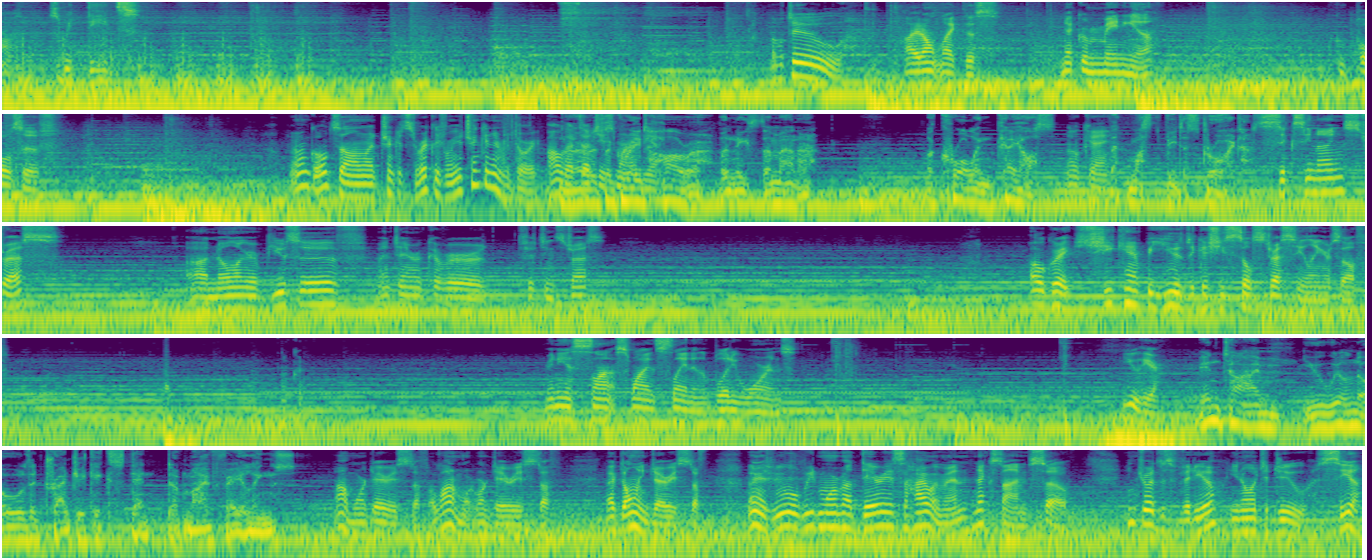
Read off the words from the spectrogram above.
Oh, sweet deeds. Level 2. I don't like this. Necromania. Compulsive. You're on gold selling want trinkets directly from your trinket inventory. Oh, that's there actually is a a smart great idea. horror beneath the manor. A crawling chaos Okay. that must be destroyed. 69 stress. Uh, no longer abusive. Maintain recover 15 stress. Oh great, she can't be used because she's still stress healing herself. Okay. Many a sli- swine slain in the bloody warrens. You here. In time, you will know the tragic extent of my failings. Oh, more Darius stuff. A lot of more, more Darius stuff. In fact, only Darius stuff. Anyways, we will read more about Darius the Highwayman next time, so... Enjoyed this video, you know what to do. See ya!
